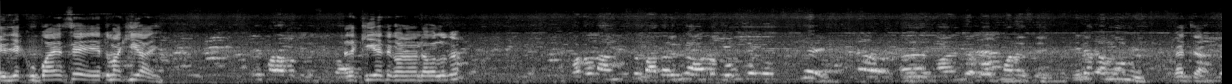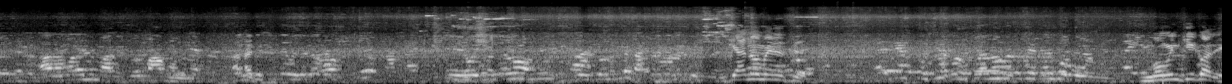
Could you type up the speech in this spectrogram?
এই যে কুপা এসে এ তোমার কি হয়? আচ্ছা কি হয়েছে ঘটনাটা বলো তো? ঘটনা আমি তো বাজারে আমার বলতে বলছে নরেন্দ্র কোপ মারেছে এটা তো মমি। আচ্ছা। আর আমার মানে তোর মা বলল। কাছে গেছিলাম। কেন মেরেছে। মমিন কি করে।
